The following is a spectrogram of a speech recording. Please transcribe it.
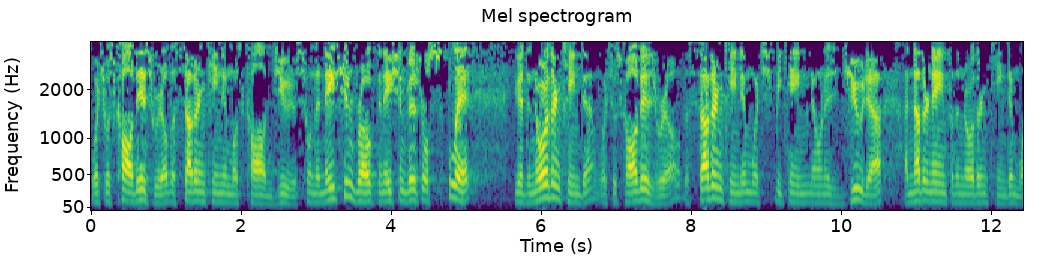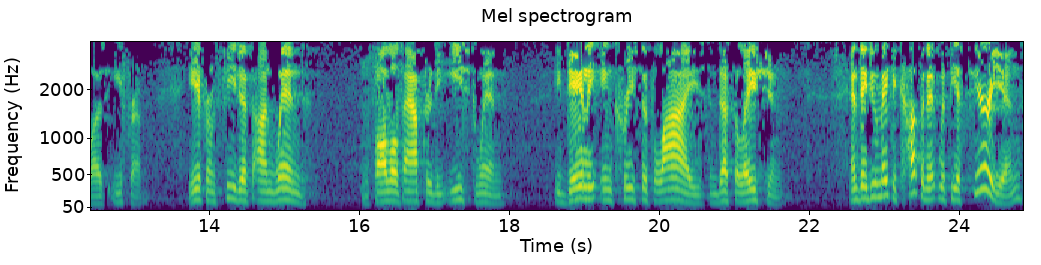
which was called Israel. The southern kingdom was called Judah. So when the nation broke, the nation of Israel split. You had the northern kingdom, which was called Israel. The southern kingdom, which became known as Judah. Another name for the northern kingdom was Ephraim. Ephraim feedeth on wind and followeth after the east wind. He daily increaseth lies and desolation. And they do make a covenant with the Assyrians,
